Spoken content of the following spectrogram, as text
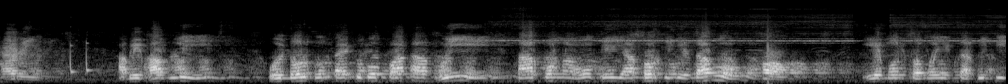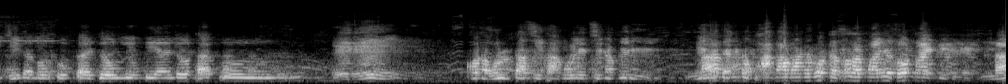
হ্যারি আমি ভাবলি ওই নলকূপটা একটু পাতা ধুই তারপর না ওকে আসর দিকে যাব। এমন সময় একটা পিটি ছেটা নলকূপটায় জল নিতে এলো ঠাকুর। কোন উল্টা সিধা বলেছি নাকি না। ফাঁকা মানে গোটা সালা পারে সব নাই না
